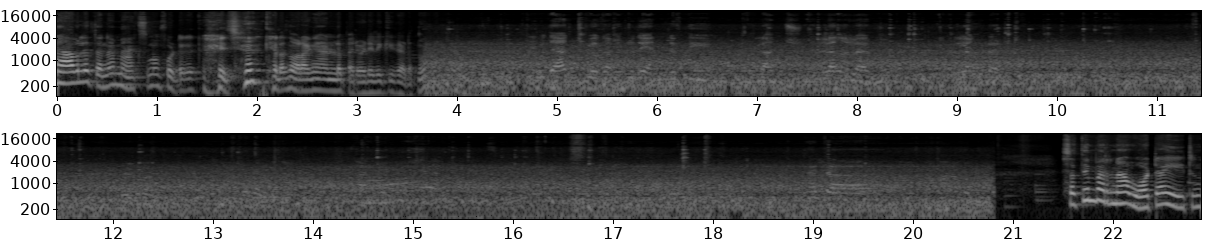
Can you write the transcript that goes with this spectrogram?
രാവിലെ തന്നെ മാക്സിമം ഫുഡൊക്കെ കഴിച്ച് കിടന്നുറങ്ങാനുള്ള പരിപാടിയിലേക്ക് കിടന്നു. That we coming to the end of the lunch എല്ലാം നല്ലായിരുന്നു എല്ലാം കൂടായിരുന്നു സത്യം പറഞ്ഞാൽ വാട്ട് ഐ എയ്റ്റ് ഇൻ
